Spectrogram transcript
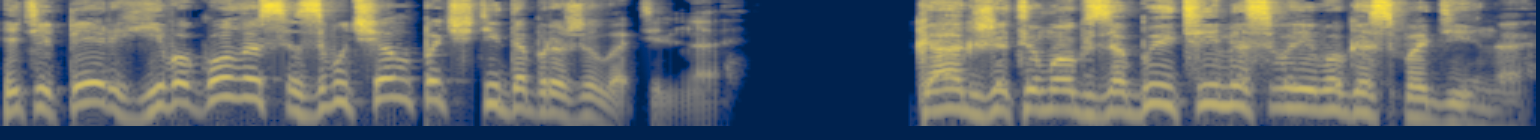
и теперь его голос звучал почти доброжелательно. «Как же ты мог забыть имя своего господина?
